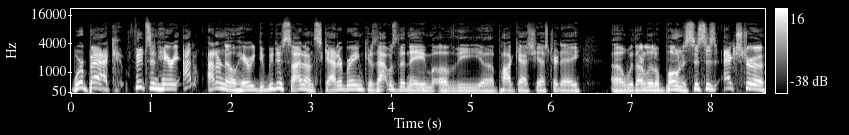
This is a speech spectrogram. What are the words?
We're back. Fitz and Harry. I don't, I don't know, Harry. Did we decide on Scatterbrain? Because that was the name of the uh, podcast yesterday uh, with our little bonus. This is extra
